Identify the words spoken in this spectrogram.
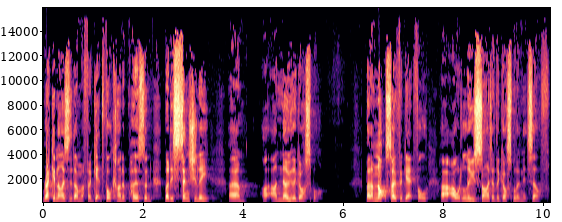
recognize that I'm a forgetful kind of person, but essentially um, I, I, know the gospel. But I'm not so forgetful, uh, I would lose sight of the gospel in itself.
